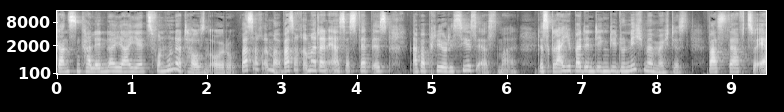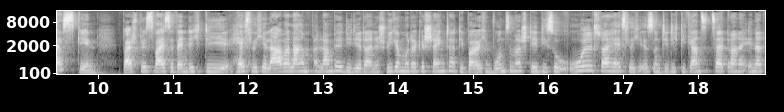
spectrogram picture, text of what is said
ganzen Kalenderjahr jetzt von 100.000 Euro. Was auch immer, was auch immer dein erster Step ist, aber priorisier es erstmal. Das gleiche bei den Dingen, die du nicht mehr möchtest. Was darf zuerst gehen? Beispielsweise, wenn dich die hässliche Lavalampe, die dir deine Schwiegermutter geschenkt hat, die bei euch im Wohnzimmer steht, die so ultra hässlich ist und die dich die ganze Zeit daran erinnert,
